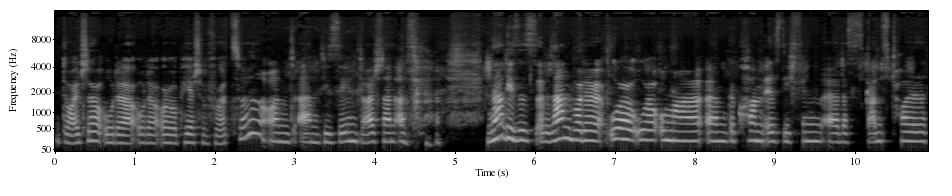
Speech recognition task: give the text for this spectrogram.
deutsche oder, oder europäische Wurzeln und ähm, die sehen Deutschland als na, dieses Land, wo der Ur-Uroma ähm, gekommen ist. Die finden äh, das ganz toll.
